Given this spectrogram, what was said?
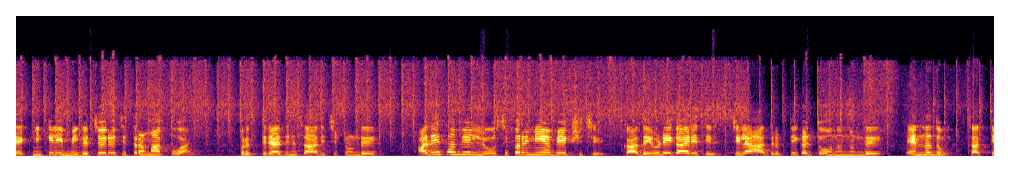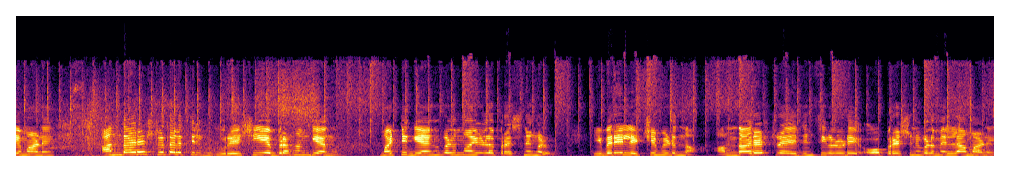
ടെക്നിക്കലി മികച്ചൊരു ചിത്രമാക്കുവാൻ പൃഥ്വിരാജിന് സാധിച്ചിട്ടുണ്ട്. അതേസമയം ലൂസിഫറിനെ അപേക്ഷിച്ച് കഥയുടെ കാര്യത്തിൽ ചില അതൃപ്തികൾ തോന്നുന്നുണ്ട് എന്നതും സത്യമാണ്. അന്താരാഷ്ട്ര തലത്തിൽ ഖുറേഷി എബ്രഹാം ഗ്യാങ്ങും മറ്റ് ഗ്യാങ്ങുകളുമായുള്ള പ്രശ്നങ്ങളും ഇവരെ ലക്ഷ്യമിടുന്ന അന്താരാഷ്ട്ര ഏജൻസികളുടെ ഓപ്പറേഷനുകളുമെല്ലാമാണ്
